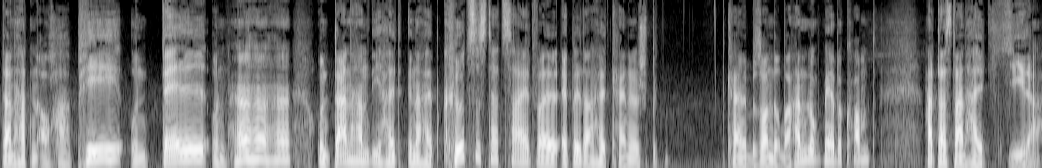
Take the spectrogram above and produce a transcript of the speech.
dann hatten auch HP und Dell und und dann haben die halt innerhalb kürzester Zeit, weil Apple da halt keine keine besondere Behandlung mehr bekommt, hat das dann halt jeder.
